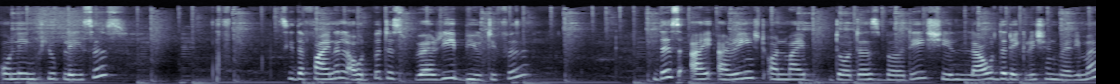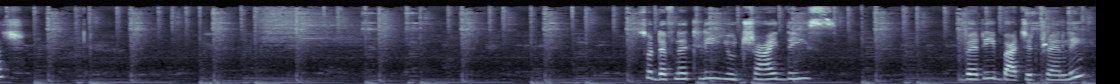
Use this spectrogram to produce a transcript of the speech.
only in few places See the final output is very beautiful. This I arranged on my daughter's birthday. She loved the decoration very much. So definitely you try these very budget friendly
